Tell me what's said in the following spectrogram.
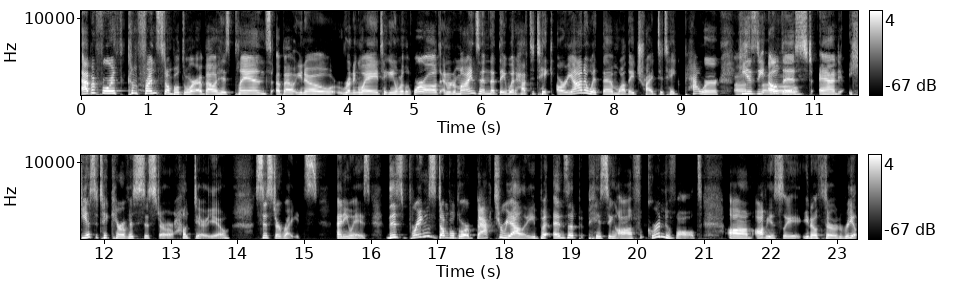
Aberforth confronts Dumbledore about his plans about, you know, running away, taking over the world, and reminds him that they would have to take Ariana with them while they tried to take power. He is the eldest, and he has to take care of his sister. How dare you? Sister writes. Anyways, this brings Dumbledore back to reality, but ends up pissing off Grindelwald. Um, obviously, you know, third real,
